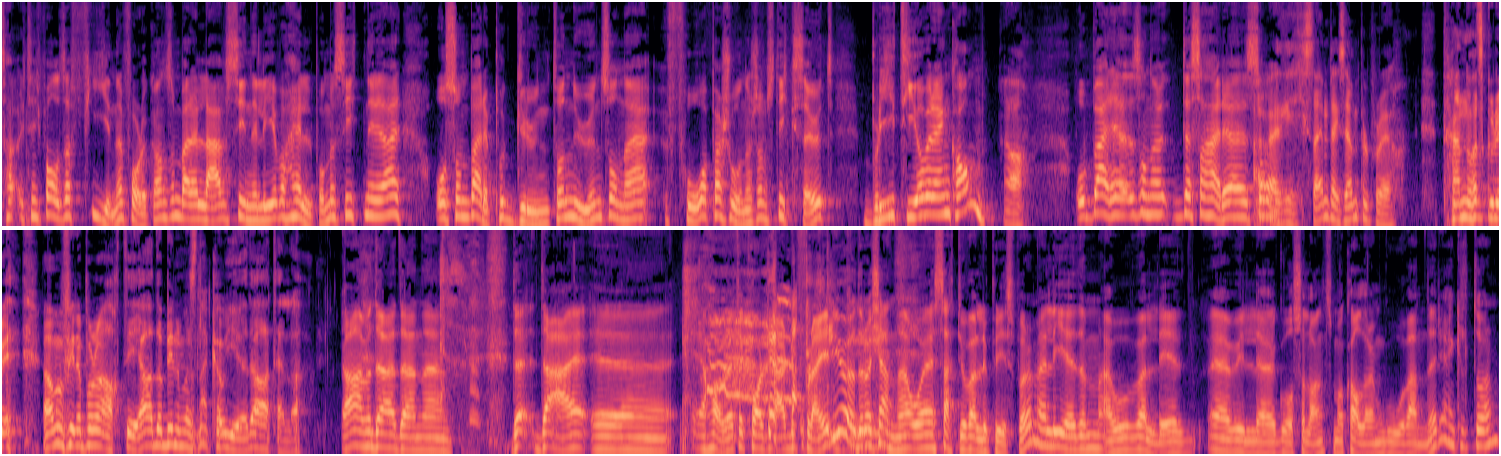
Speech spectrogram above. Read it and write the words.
tenk på alle så fine folkene som bare lever sine liv og holder på med sitt nedi der, og som bare av noen sånne få personer som stikker seg ut, blir ti over en kam. Ja. Og bare sånne Disse herre som Det er et ekstremt eksempel på det. Da, nå skulle du, ja, må finne på noe artig. Ja, Da begynner vi å snakke om jødehat heller. Ja, men det er den eh, Det, det er eh, Jeg har jo etter hvert lært flere jøder å kjenne, og jeg setter jo veldig pris på dem. Jeg de er jo veldig Jeg vil eh, gå så langt som å kalle dem gode venner, enkelte av dem.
